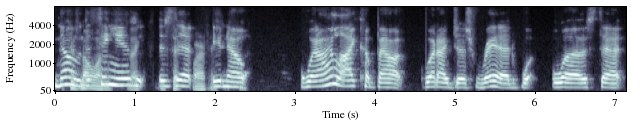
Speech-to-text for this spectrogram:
No, Because the thing is, like, is that you know what I like about what I just read w- was that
